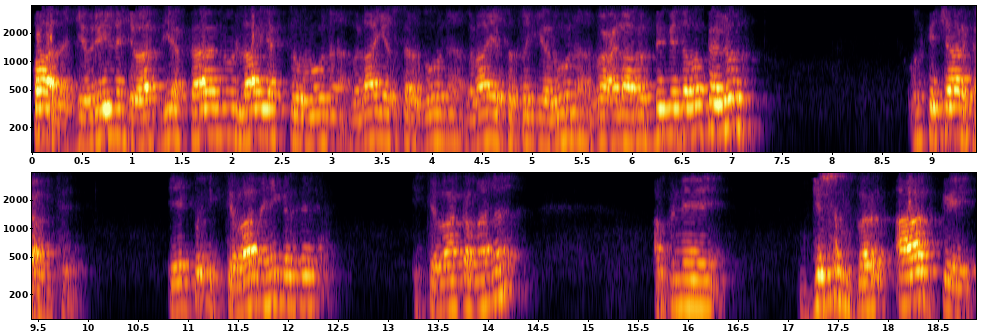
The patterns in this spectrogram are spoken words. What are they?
قال، جبریل نے جواب دیا کانو لا یکتبون ولا یسترغون ولا یتطیرون وعلا ربی میں توکلون ان کے چار کام تھے۔ ایک تو اتباع نہیں کرتے تھے۔ اتباع کا معنی اپنے جسم پر آگ کے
